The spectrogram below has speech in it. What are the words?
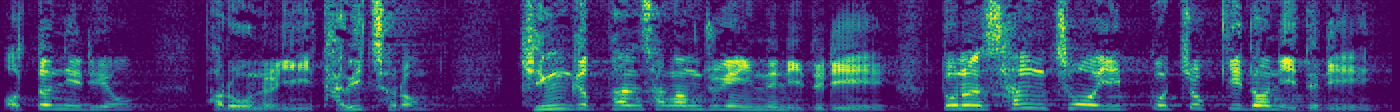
어떤 일이요? 바로 오늘 이 다윗처럼 긴급한 상황 중에 있는 이들이 또는 상처 입고 쫓기던 이들이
